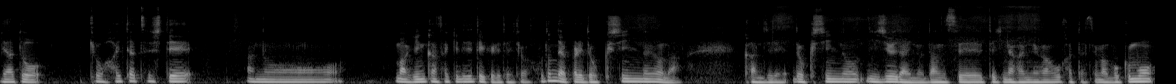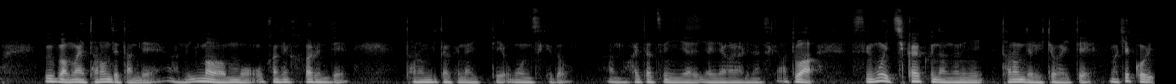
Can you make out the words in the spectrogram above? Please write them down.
であと今日配達してあのー、まあ玄関先で出てくれた人がほとんどやっぱり独身のような感じで独身の20代の男性的な感じが多かったですね、まあ、僕もウーバー前頼んでたんであの今はもうお金かかるんで頼みたくないって思うんですけどあの配達員やりながらあれなんですけどあとはすごい近くなのに頼んでる人がいて、まあ、結構良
